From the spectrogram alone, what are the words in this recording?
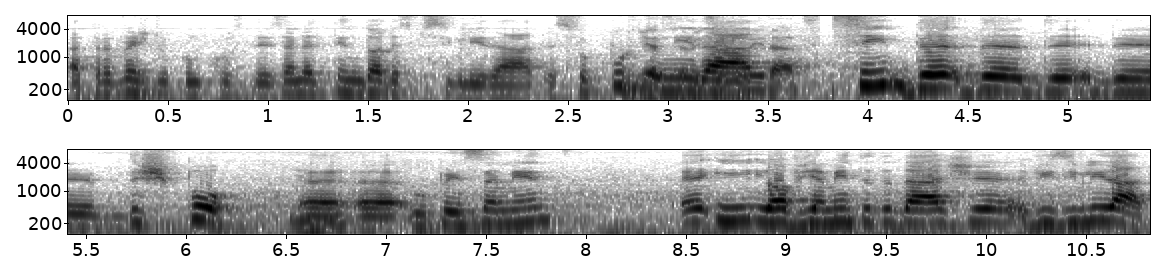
através do concurso de design, ele tem dado essa possibilidade, essa oportunidade essa sim, de, de, de, de, de expor uhum. uh, uh, o pensamento uh, e, obviamente, de dar visibilidade.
